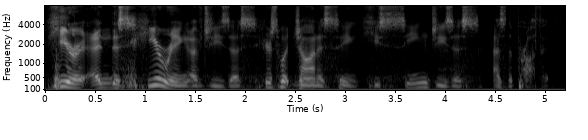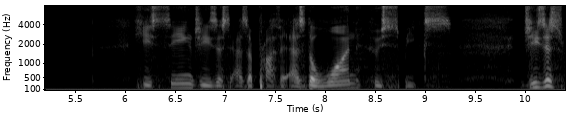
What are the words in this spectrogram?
Here, in this hearing of Jesus, here's what John is seeing he's seeing Jesus as the prophet. He's seeing Jesus as a prophet, as the one who speaks. Jesus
